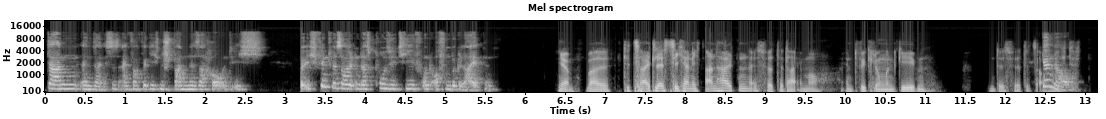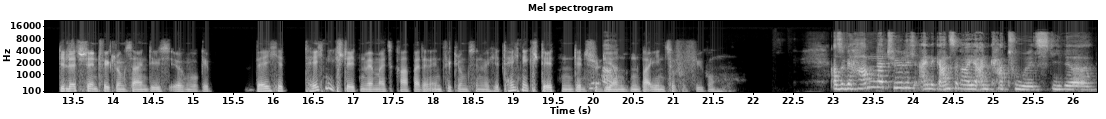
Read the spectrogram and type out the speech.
dann, äh, dann ist es einfach wirklich eine spannende Sache und ich, ich finde, wir sollten das positiv und offen begleiten. Ja, weil die Zeit lässt sich ja nicht anhalten. Es wird ja da immer Entwicklungen geben. Und das wird jetzt auch genau. nicht die letzte Entwicklung sein, die es irgendwo gibt. Welche Technik steht denn, wenn wir jetzt gerade bei den Entwicklungen sind, welche Technik steht denn den Studierenden ja. bei Ihnen zur Verfügung? Also wir haben natürlich eine ganze Reihe an CAT-Tools, die wir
